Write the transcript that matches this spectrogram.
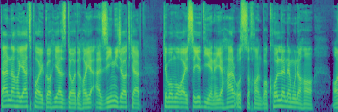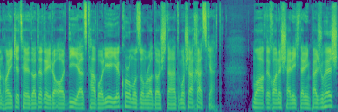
در نهایت پایگاهی از داده های عظیم ایجاد کرد که با مقایسه دی‌ان‌ای هر استخوان با کل نمونه ها آنهایی که تعداد غیرعادی از توالی یک کروموزوم را داشتند مشخص کرد. محققان شریک در این پژوهش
